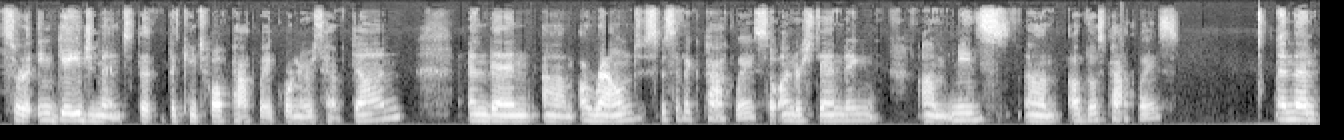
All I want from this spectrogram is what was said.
sort of engagement that the K-12 pathway coordinators have done, and then um, around specific pathways, so understanding um, needs um, of those pathways. And then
